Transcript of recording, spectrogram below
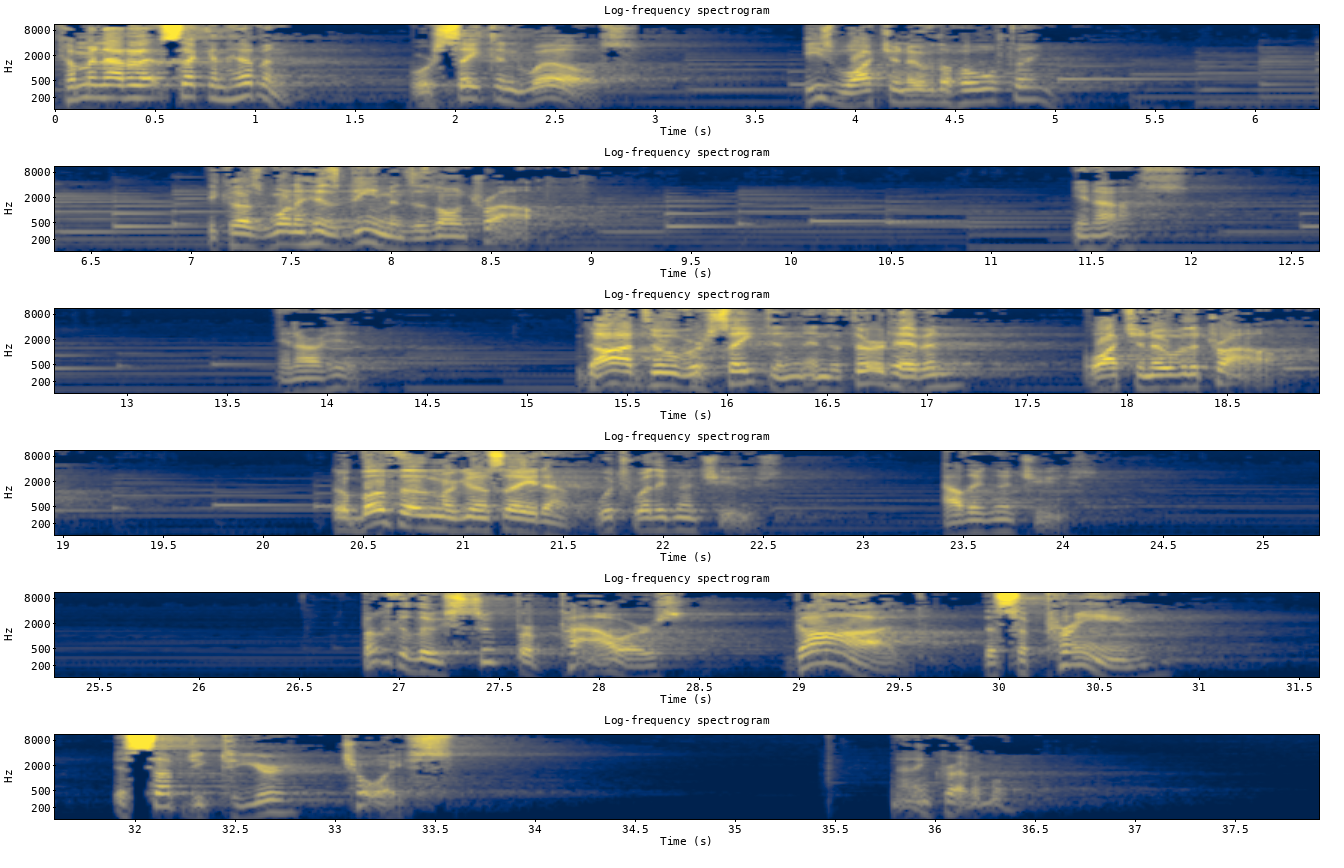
Coming out of that second heaven where Satan dwells, he's watching over the whole thing. Because one of his demons is on trial in us, in our head. God's over Satan in the third heaven, watching over the trial. So both of them are going to say, now, which way are they're going to choose? How they're going to choose? Both of those superpowers, God the supreme, is subject to your choice. Isn't that incredible?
